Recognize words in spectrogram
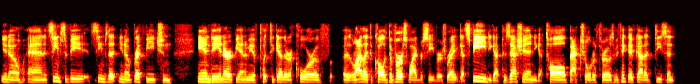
You know, and it seems to be, it seems that you know Brett Veach and Andy and Eric Bieniemy have put together a core of uh, what I like to call a diverse wide receivers, right? You got speed, you got possession, you got tall back shoulder throws. We think they've got a decent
